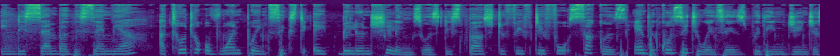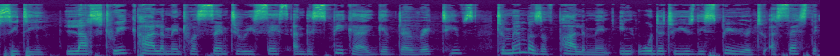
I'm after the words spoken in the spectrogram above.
In December the same year, a total of 1.68 billion shillings was disbursed to 54 SACCOs in the constituencies within Jinja City. Last week, Parliament was sent to recess and the Speaker gave directives to members of Parliament in order to use this period to assess the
